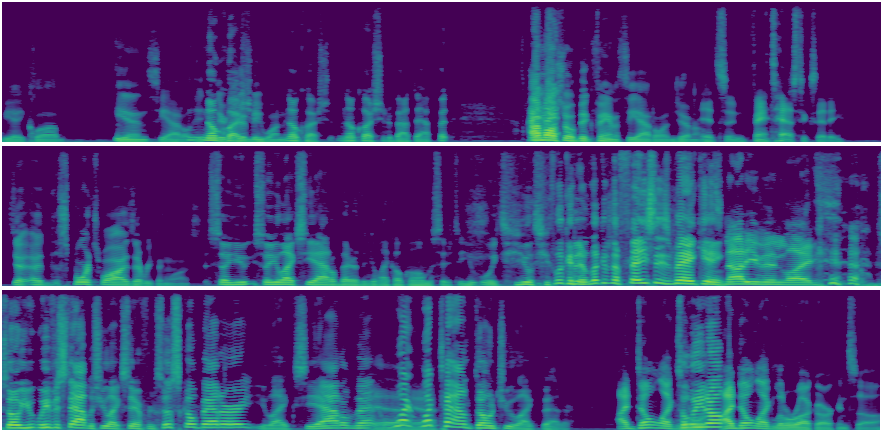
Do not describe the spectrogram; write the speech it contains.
NBA club in Seattle. It- No there question. should be one. No question. No question about that. But I'm I- also a big fan of Seattle in general. It's a fantastic city. Yeah, uh, sports wise, everything wise. so you so you like Seattle better than you like Oklahoma City? too. You, we, you, you look at him. Look at the faces making. It's not even like So you, we've established you like San Francisco better. You like Seattle better. Yeah, what yeah. what town don't you like better? I don't like Toledo? Little, I don't like Little Rock, Arkansas.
